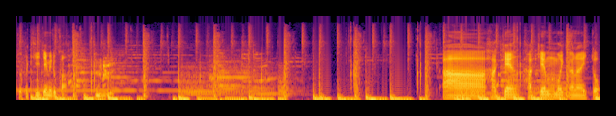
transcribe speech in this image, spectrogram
ちょっと聞いてみるか、うん。あー、派遣、派遣も行かないと。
